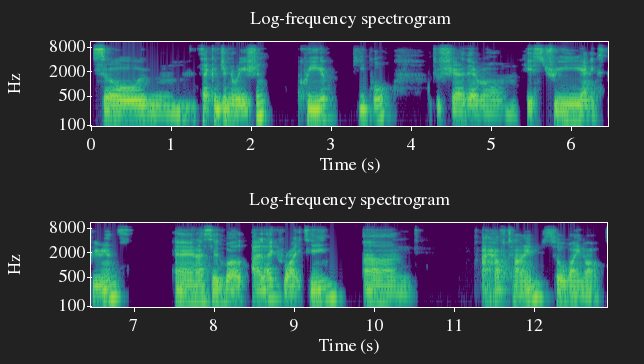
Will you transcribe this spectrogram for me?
So, um, second generation queer people to share their own history and experience. And I said, well, I like writing and I have time, so why not?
